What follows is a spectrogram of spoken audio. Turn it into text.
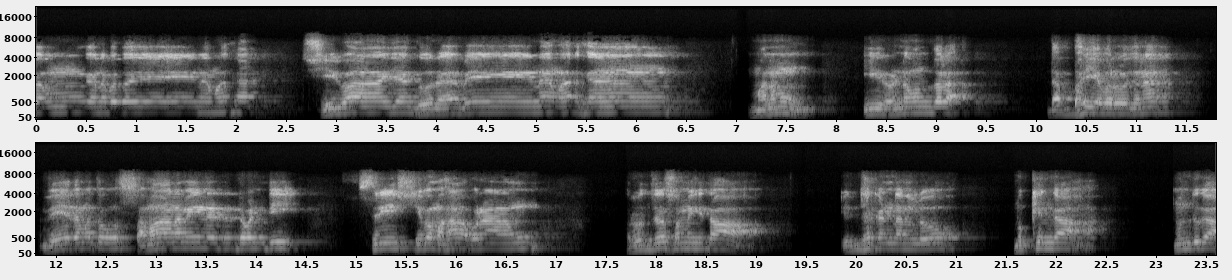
గం గణపతయే నమ. శివాయ గురవే నమ. మనము ఈ రెండు వందల డెబ్భైవ రోజున వేదముతో సమానమైనటువంటి శ్రీ శివ మహాపురాణం రుద్ర సంహిత యుద్ధఖండంలో ముఖ్యంగా ముందుగా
